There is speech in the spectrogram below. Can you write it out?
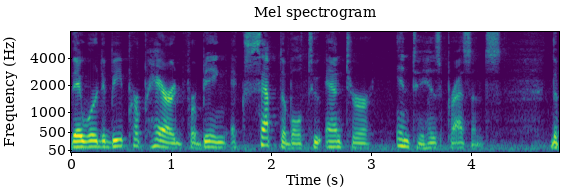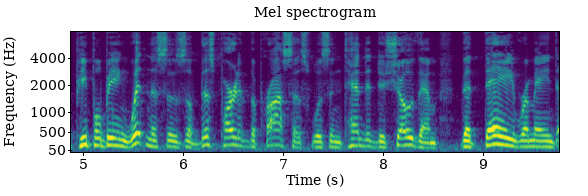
they were to be prepared for being acceptable to enter into his presence. The people being witnesses of this part of the process was intended to show them that they remained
